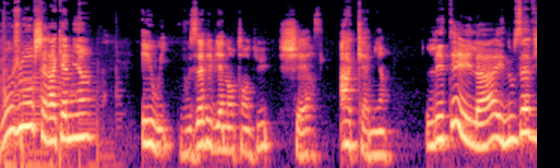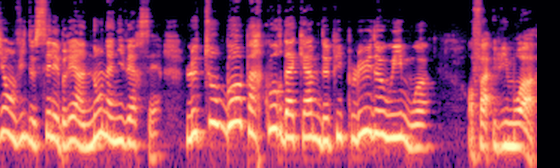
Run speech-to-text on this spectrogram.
Bonjour, cher Acamien. Et oui, vous avez bien entendu, chers Acamiens. L'été est là et nous avions envie de célébrer un non-anniversaire, le tout beau parcours d'Akam depuis plus de huit mois. Enfin, huit mois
